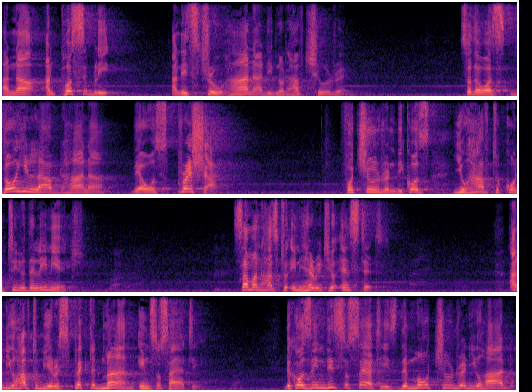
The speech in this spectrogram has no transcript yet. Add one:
and now, and possibly, and it's true, Hannah did not have children. So there was, though he loved Hannah, there was pressure for children because you have to continue the lineage. Someone has to inherit your estate. And you have to be a respected man in society. Because in these societies, the more children you had,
